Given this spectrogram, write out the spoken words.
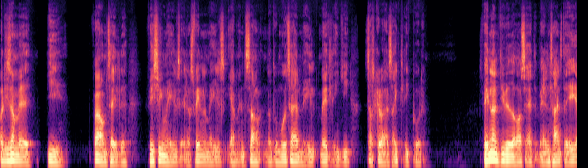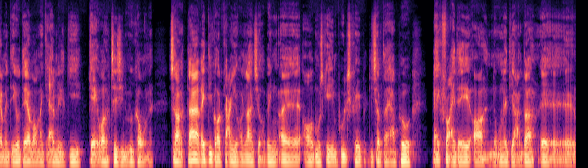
Og ligesom med de før omtalte phishing-mails eller svindel-mails, jamen så når du modtager en mail med et link i, så skal du altså ikke klikke på det. Svindlerne, de ved også, at Valentinsdag, jamen det er jo der, hvor man gerne vil give gaver til sine udkårende. Så der er rigtig godt gang i online shopping, øh, og måske impulskøb, ligesom der er på Black Friday og nogle af de andre øh,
